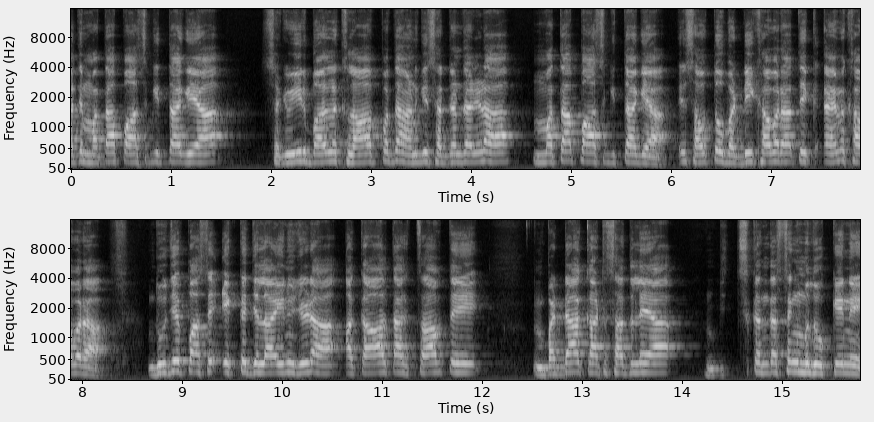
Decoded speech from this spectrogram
ਅੱਜ ਮਤਾ ਪਾਸ ਕੀਤਾ ਗਿਆ ਸੁਖਬੀਰ ਬਾਦਲ ਖਿਲਾਫ ਪ੍ਰਧਾਨਗੀ ਸੱਦਣ ਦਾ ਜਿਹੜਾ ਮਤਾ ਪਾਸ ਕੀਤਾ ਗਿਆ, ਇਹ ਸਭ ਤੋਂ ਵੱਡੀ ਖਬਰ ਆ ਤੇ ਇੱਕ ਅਹਿਮ ਖਬਰ ਆ। ਦੂਜੇ ਪਾਸੇ 1 ਜੁਲਾਈ ਨੂੰ ਜਿਹੜਾ ਅਕਾਲ ਤਖਤ ਸਾਹਿਬ ਤੇ ਵੱਡਾ ਇਕੱਠ ਸੱਦ ਲਿਆ, ਸਿਕੰਦਰ ਸਿੰਘ ਮਲੂਕੇ ਨੇ।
